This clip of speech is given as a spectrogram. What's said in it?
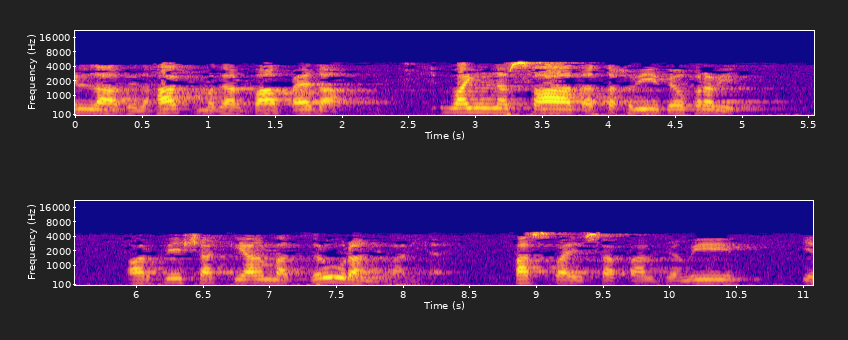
اللہ بالحق، مگر با پیدا سات تخویف اخروی۔ اور بے شک قیامت ضرور آنے والی ہے۔ سفل جمیل یہ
